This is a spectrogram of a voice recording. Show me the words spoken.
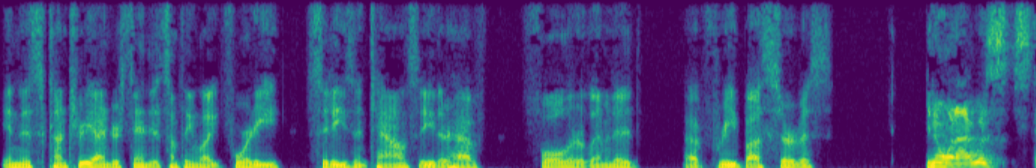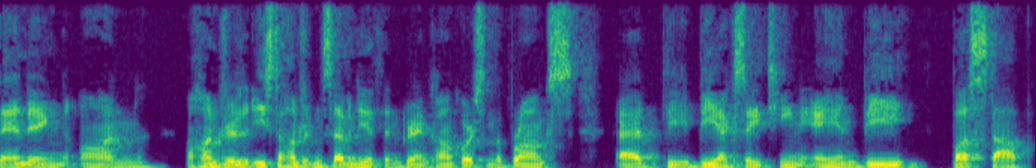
in this country? I understand that something like 40 cities and towns that either have full or limited uh, free bus service. You know, when I was standing on 100 East 170th and Grand Concourse in the Bronx at the BX18 A and B bus stop,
